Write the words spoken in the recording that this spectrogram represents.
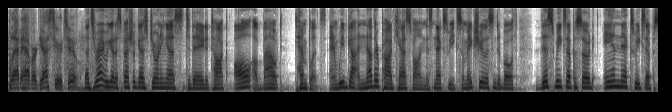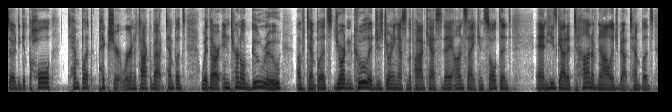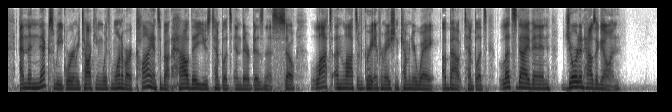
Glad to have our guests here, too. That's right. We got a special guest joining us today to talk all about templates. And we've got another podcast following this next week. So make sure you listen to both this week's episode and next week's episode to get the whole template picture. We're going to talk about templates with our internal guru of templates. Jordan Coolidge is joining us on the podcast today, on site consultant and he's got a ton of knowledge about templates. And then next week, we're going to be talking with one of our clients about how they use templates in their business. So, lots and lots of great information coming your way about templates. Let's dive in. Jordan, how's it going?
